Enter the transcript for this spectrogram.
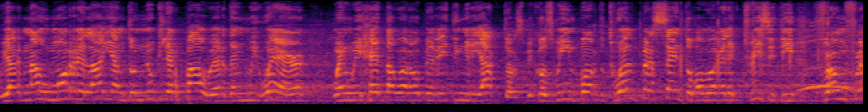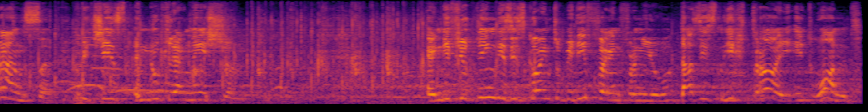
we are now more reliant on nuclear power than we were when we had our operating reactors because we import 12% of our electricity from France, which is a nuclear nation. And if you think this is going to be different from you, das ist nicht treu, it won't.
